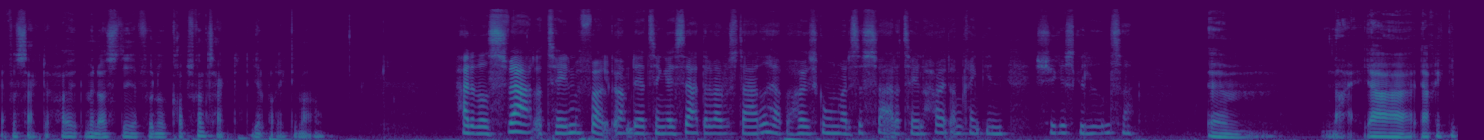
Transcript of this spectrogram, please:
at få sagt det højt, men også det at få noget kropskontakt, det hjælper rigtig meget har det været svært at tale med folk om det? Jeg tænker især, da det var, du startede her på højskolen, var det så svært at tale højt omkring dine psykiske lidelser? Øhm, nej, jeg, jeg er rigtig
